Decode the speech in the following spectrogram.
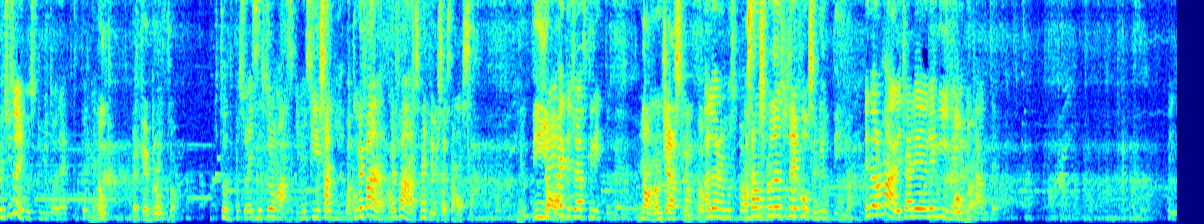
Non ci sono i costumi Toadette. Perché? Nope, perché è brutto. I Toad possono essere solo maschi, non si Sa- traducono. ma come fa? Come fa? Smetti di usare sta mossa. Mio dio! Probabilmente c'era scritto che... No, non c'era scritto. Allora è uno spam. Ma stanno esplodendo tutte le cose, mio dio. È normale, c'ha le, le mine Oh, l'abitante. Vedi.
